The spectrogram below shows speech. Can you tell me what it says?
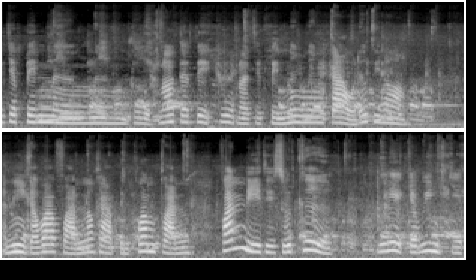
รือจะเป็นหนึ่งหนึ่งถูกเนาะแต่เลขทูบนะจะเป็นหนึ่งหนึ่งเก้าเด้อพี่น้อง อันนี้ก็ว่าฝันเนาะค่ะ เป็นความฝัน ฝันดีที่สุดคือ เลขจะวิ่งเจ็ด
